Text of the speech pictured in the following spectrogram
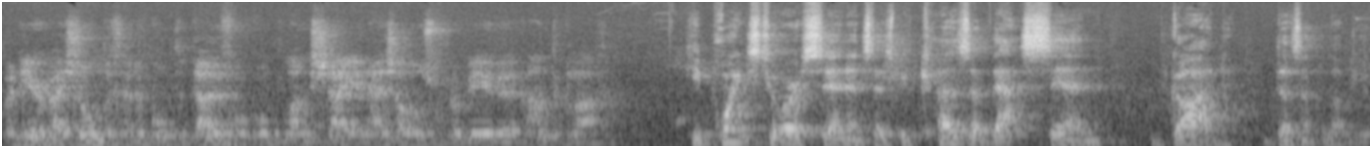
Wanneer wij zondigen, dan komt de duivel komt langs zij en hij zal ons proberen aan te klagen. He points to our sin and says, Because of that sin, God doesn't love you.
